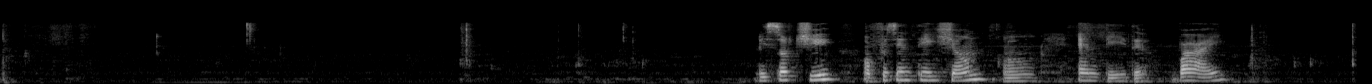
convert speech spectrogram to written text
research or presentation supported by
